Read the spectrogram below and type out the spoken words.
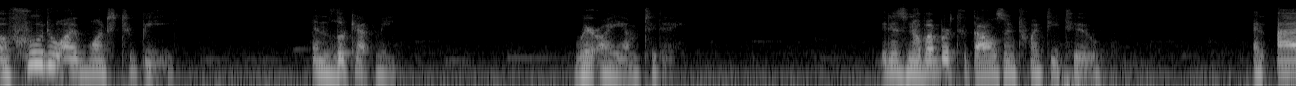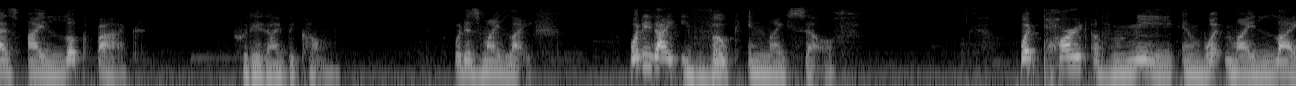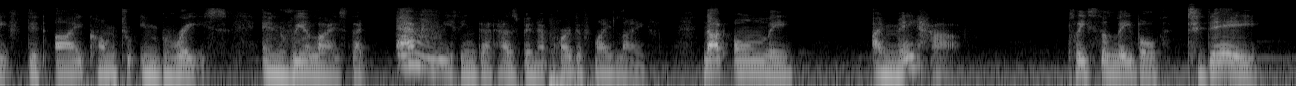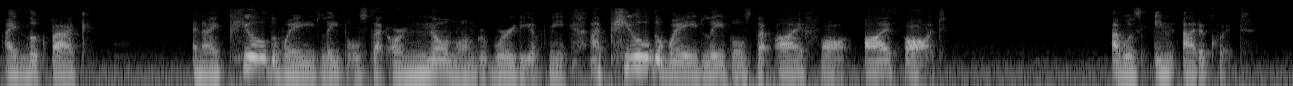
of who do I want to be and look at me where I am today. It is November 2022. And as I look back, who did I become? What is my life? What did I evoke in myself? What part of me and what my life did I come to embrace and realize that everything that has been a part of my life, not only I may have placed the label today I look back and I peeled away labels that are no longer worthy of me. I peeled away labels that I thought I thought I was inadequate.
